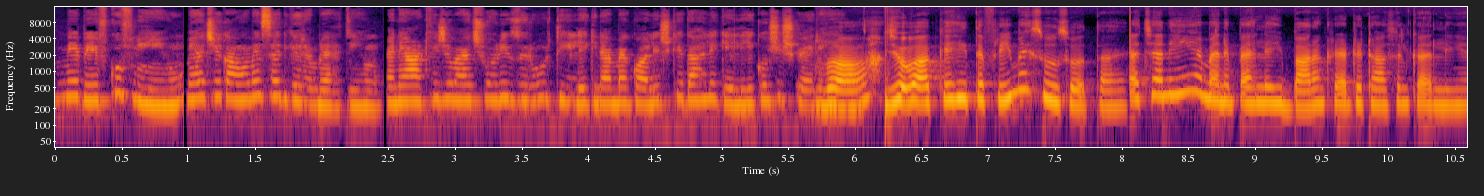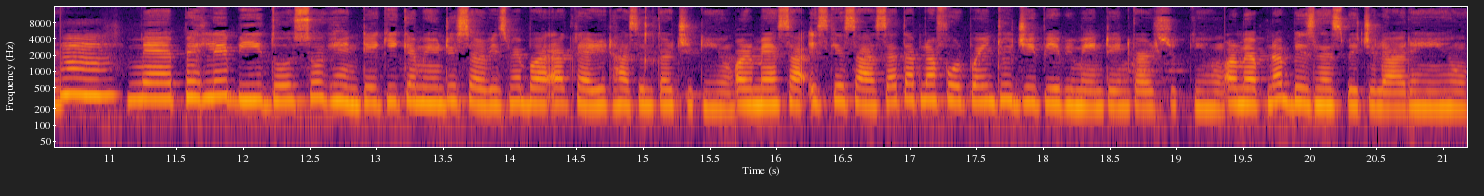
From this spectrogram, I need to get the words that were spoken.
मैं बेवकूफ़ नहीं हूँ। मैं अच्छे कामों में सरगर्म रहती हूँ। मैंने आठवीं जमात छोड़ी ज़रूर थी लेकिन अब मैं कॉलेज के दाखिले के लिए कोशिश कर रही हूँ। वाह जो वाकई ही तफरी महसूस होता है। अच्छा नहीं है मैंने पहले ही बारह क्रेडिट हासिल कर लिए हैं। हम्म, मैं पहले भी 200 घंटे की कम्युनिटी सर्विस में बारह क्रेडिट हासिल कर चुकी हूँ। और मैं सा, इसके साथ साथ अपना 4.2 जीपीए भी मेंटेन कर चुकी हूँ। और मैं अपना बिज़नेस भी चला रही हूँ।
